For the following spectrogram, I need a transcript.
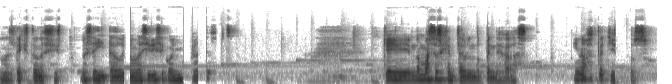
el texto no es, editado y aún así dice con que nomás es gente hablando pendejadas. Y no se está chistoso.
